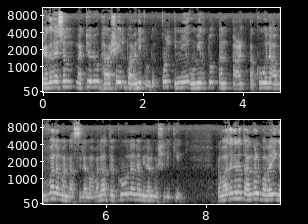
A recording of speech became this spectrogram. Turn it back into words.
ഏകദേശം മറ്റൊരു ഭാഷയിൽ പറഞ്ഞിട്ടുണ്ട്. കുൽ ഇന്നി ഉമീർത്തു അൻ അക്കൂന അവലമൻ അസ്ലമ വലാ തെക്കൂനന മിനൽ മുഷിരിക്കീൻ. പ്രവാചകരെ താങ്കൾ പറയുക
